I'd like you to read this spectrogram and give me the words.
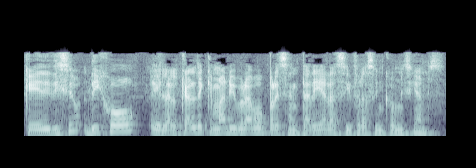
Que dice- dijo el alcalde que Mario Bravo presentaría las cifras en comisiones.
